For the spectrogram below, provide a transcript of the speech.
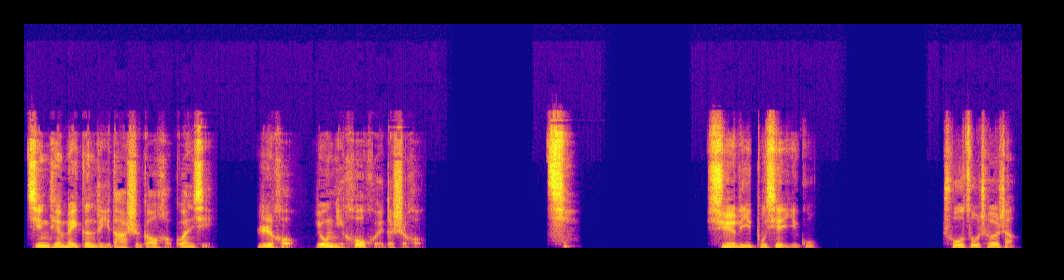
今天没跟李大师搞好关系，日后有你后悔的时候。”切！雪莉不屑一顾。出租车上，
